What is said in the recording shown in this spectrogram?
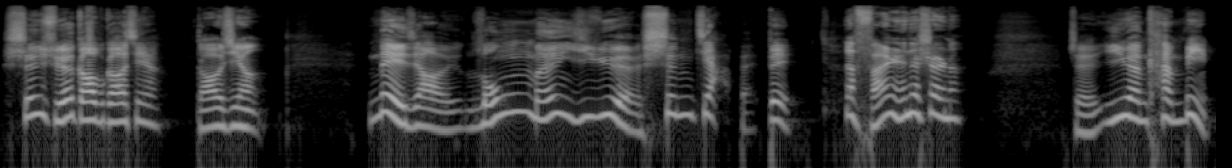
升学高不高兴？高兴。那叫龙门一跃，身价百倍。那烦人的事儿呢？这医院看病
